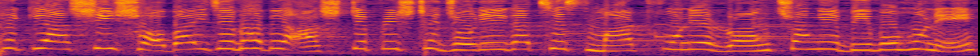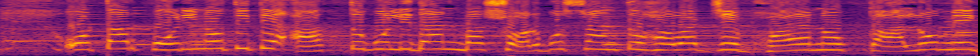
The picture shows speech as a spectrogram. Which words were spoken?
থেকে আশি সবাই যেভাবে আষ্টে পৃষ্ঠে জড়িয়ে গেছে স্মার্টফোনের রংচঙে বিবহনে ও তার পরিণতিতে আত্মবলিদান বা সর্বশ্রান্ত হওয়ার যে ভয়ানক কালো মেঘ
